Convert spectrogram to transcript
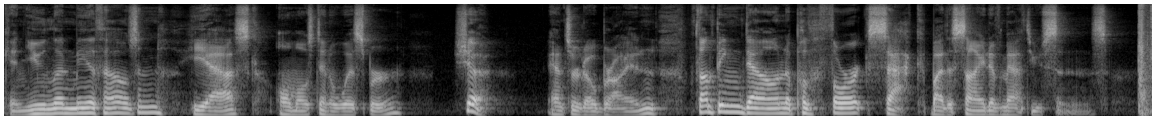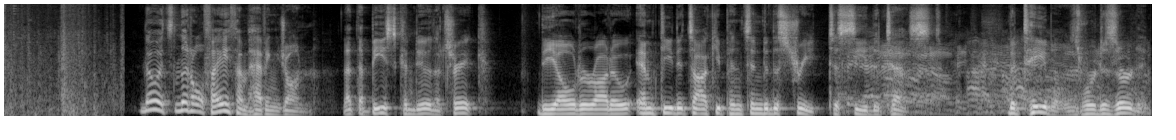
Can you lend me a thousand? he asked, almost in a whisper. Sure, answered O'Brien, thumping down a plethoric sack by the side of Matthewson's. No, it's little faith I'm having, John, that the beast can do the trick. The Eldorado emptied its occupants into the street to see the test. The tables were deserted,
